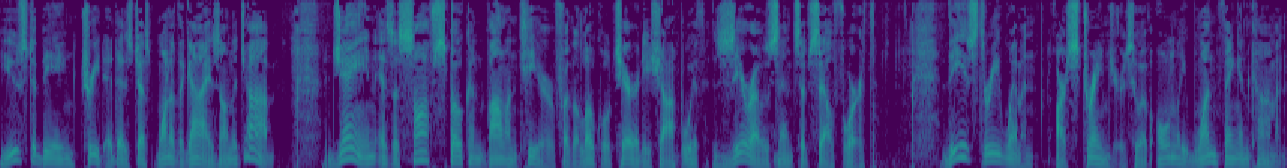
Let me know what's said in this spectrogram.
used to being treated as just one of the guys on the job. Jane is a soft spoken volunteer for the local charity shop with zero sense of self worth. These three women are strangers who have only one thing in common.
